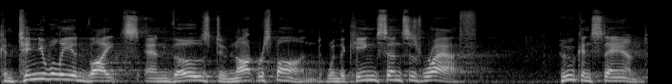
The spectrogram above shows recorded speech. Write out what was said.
continually invites and those do not respond, when the king sends his wrath, who can stand?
